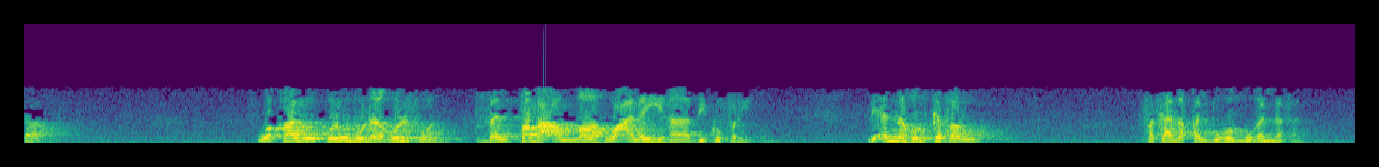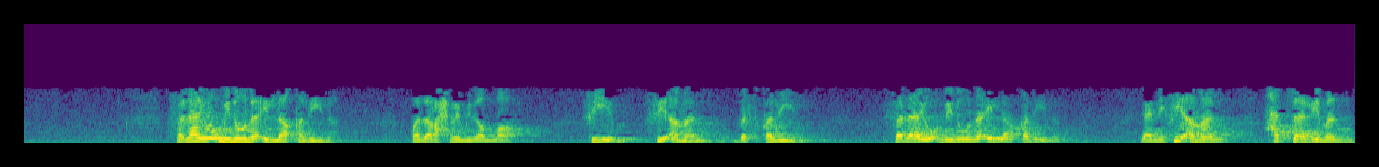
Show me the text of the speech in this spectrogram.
تاب وقالوا قلوبنا غلف بل طبع الله عليها بكفرهم. لأنهم كفروا فكان قلبهم مغلفا. فلا يؤمنون إلا قليلا. وهذا رحمة من الله. في في أمل بس قليل. فلا يؤمنون إلا قليلا. يعني في أمل حتى لمن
